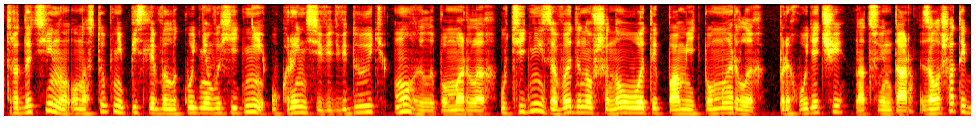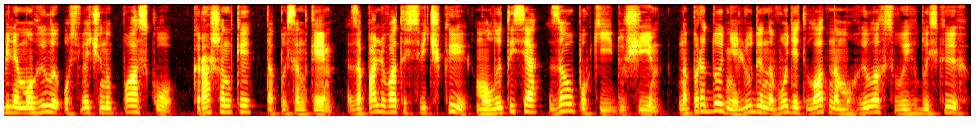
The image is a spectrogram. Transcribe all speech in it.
Традиційно у наступні після Великодня вихідні українці відвідують могили померлих. У ці дні заведено вшановувати пам'ять померлих, приходячи на цвинтар, залишати біля могили освячену паску, крашанки та писанки, запалювати свічки, молитися за упокій душі. Напередодні люди наводять лад на могилах своїх близьких,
